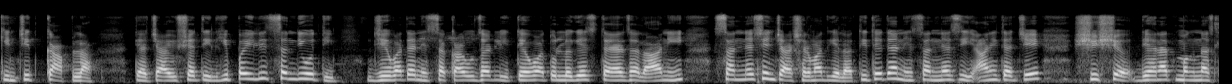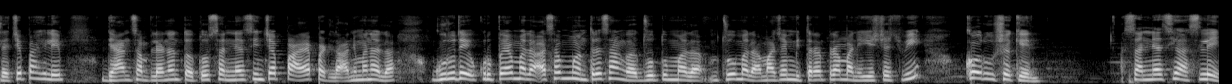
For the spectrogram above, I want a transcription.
किंचित कापला. त्याच्या आयुष्यातील ही पहिलीच संधी होती. जेव्हा त्याने सकाळ उजाडली तेव्हा तो लगेच तयार झाला आणि संन्यासींच्या आश्रमात गेला. तिथे त्याने संन्यासी आणि त्याचे शिष्य ध्यानात मग्न असल्याचे पाहिले. ध्यान संपल्यानंतर तो संन्यासींच्या पाया पडला आणि म्हणाला गुरुदेव कृपया मला असा मंत्र सांगा जो तुम्हाला जो मला माझ्या मित्रांप्रमाणे यशस्वी करू शकेल. संन्यासी हसले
